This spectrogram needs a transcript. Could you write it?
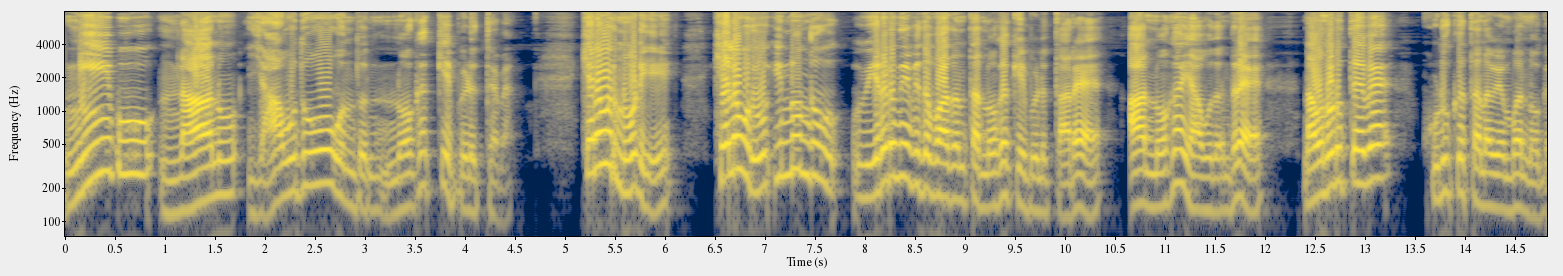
ನೀವು, ನಾನು ಯಾವುದೋ ಒಂದು ನೊಗಕ್ಕೆ ಬೀಳುತ್ತೇವೆ. ಕೆಲವರು ನೋಡಿ, ಕೆಲವರು ಇನ್ನೊಂದು ಎರಡನೇ ವಿಧವಾದಂಥ ನೊಗಕ್ಕೆ ಬೀಳುತ್ತಾರೆ. ಆ ನೊಗ ಯಾವುದಂದರೆ ನಾವು ನೋಡುತ್ತೇವೆ ಕುಡುಕತನವೆಂಬ ನೊಗ,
